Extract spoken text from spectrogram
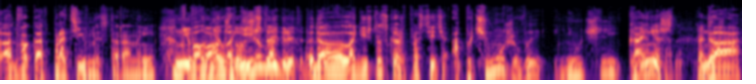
адвокат противной стороны Не вполне факт, что он логично, выиграет это да, логично скажет, простите, а почему же вы не учли? Конечно, это? конечно. Да,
